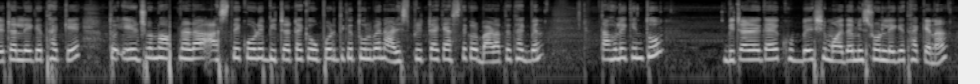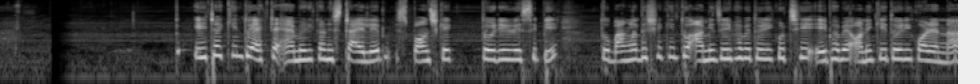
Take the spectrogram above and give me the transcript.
বেটার লেগে থাকে। তো এর জন্য আপনারা আস্তে করে বিটারটাকে উপর দিকে তুলবেন আর স্পিডটাকে আস্তে করে বাড়াতে থাকবেন। তাহলে কিন্তু বিটারের গায়ে খুব বেশি ময়দা মিশ্রণ লেগে থাকে না। তো এইটা কিন্তু একটা আমেরিকান স্টাইলে স্পঞ্জ কেক তৈরির রেসিপি তো বাংলাদেশে কিন্তু আমি যেইভাবে তৈরি করছি, এইভাবে অনেকেই তৈরি করেন না।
